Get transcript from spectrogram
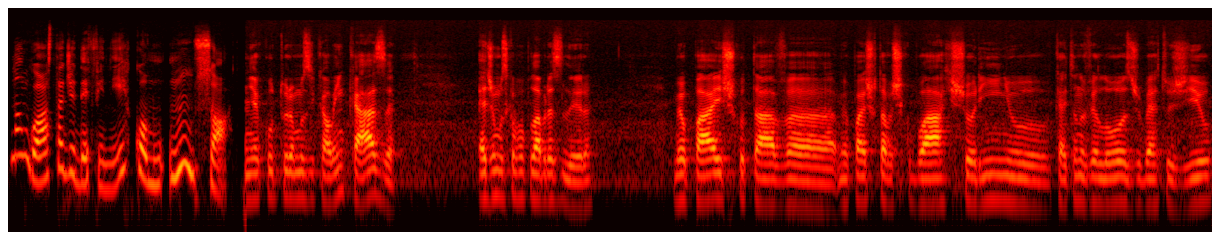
não gosta de definir como um só. Minha cultura musical em casa é de música popular brasileira. Meu pai escutava, meu pai escutava Chico Buarque, Chorinho, Caetano Veloso, Gilberto Gil.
